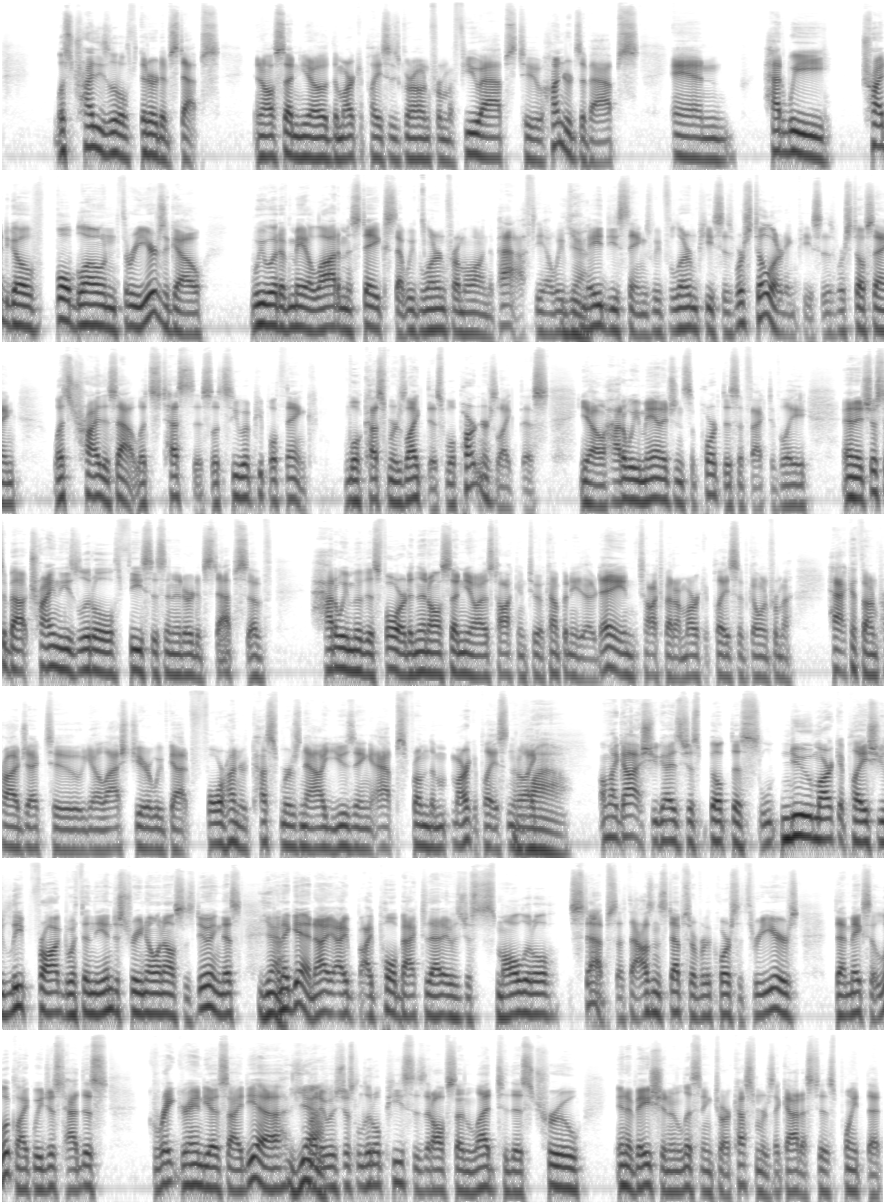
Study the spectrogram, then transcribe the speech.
let's try these little iterative steps. And all of a sudden, you know, the marketplace has grown from a few apps to hundreds of apps. And had we tried to go full blown three years ago, we would have made a lot of mistakes that we've learned from along the path. You know, we've Yeah. made these things, we've learned pieces. We're still learning pieces. We're still saying, let's try this out. Let's test this. Let's see what people think. Will customers like this? Will partners like this? You know, how do we manage and support this effectively? And it's just about trying these little thesis and iterative steps of how do we move this forward? And then all of a sudden, you know, I was talking to a company the other day and talked about our marketplace of going from a hackathon project to, you know, last year we've got 400 customers now using apps from the marketplace. And they're like, wow. Oh my gosh, you guys just built this new marketplace. You leapfrogged within the industry. No one else is doing this. Yeah. And again, I, I I pull back to that. It was just small little steps, a thousand steps over the course of three years that makes it look like we just had this great grandiose idea. Yeah. But it was just little pieces that all of a sudden led to this true innovation and listening to our customers that got us to this point that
